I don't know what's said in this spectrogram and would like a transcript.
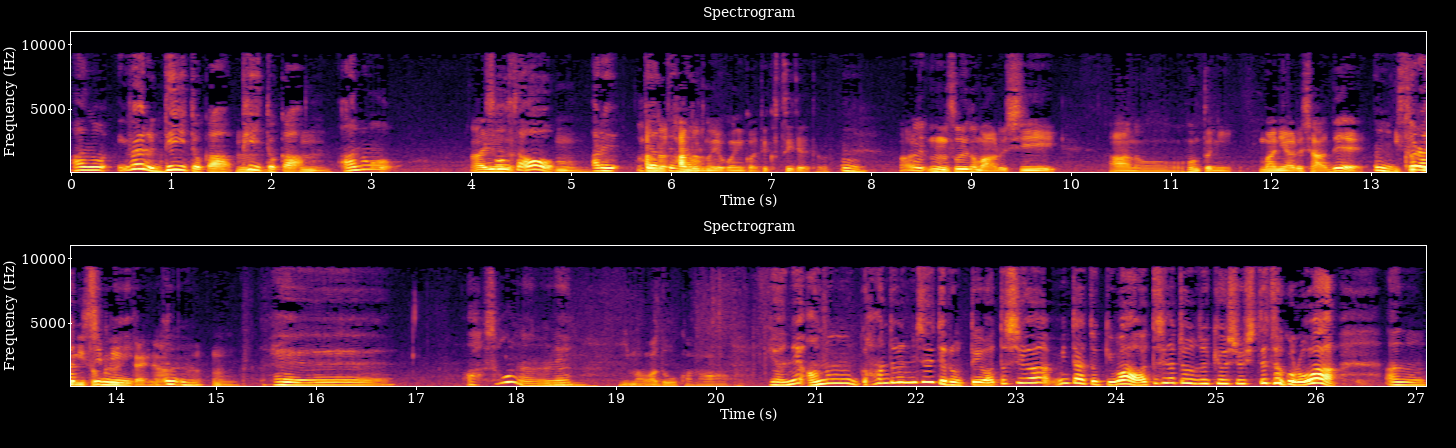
あの、いわゆる D とかうん P とか、うんあのああいう操作を、うんあれでハンドやってるハンドルの横にこうやってくっついてるとか。うん。あれ、うん、そういうのもあるし、あの、本当にマニュアル車でうん、一クラ足ッチみみたいな。うんうんうんへえ。あ、そうなのね。うん今はどうかな。いやね、あの、ハンドルについてるのって、私が見たときは、私がちょうど教習してた頃は、あの、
